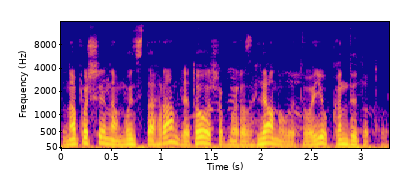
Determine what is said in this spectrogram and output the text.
напиши нам в інстаграм для того, щоб ми розглянули твою кандидатуру.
